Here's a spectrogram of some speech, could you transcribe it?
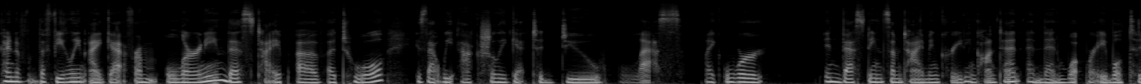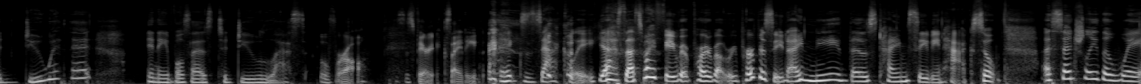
kind of the feeling I get from learning this type of a tool is that we actually get to do less. Like we're investing some time in creating content and then what we're able to do with it enables us to do less overall. This is very exciting. exactly. Yes, that's my favorite part about repurposing. I need those time saving hacks. So, essentially, the way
